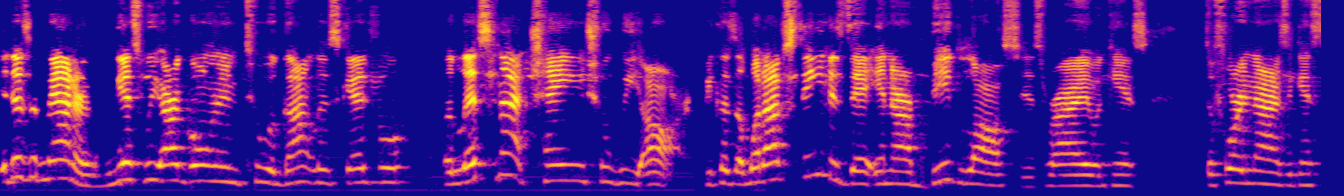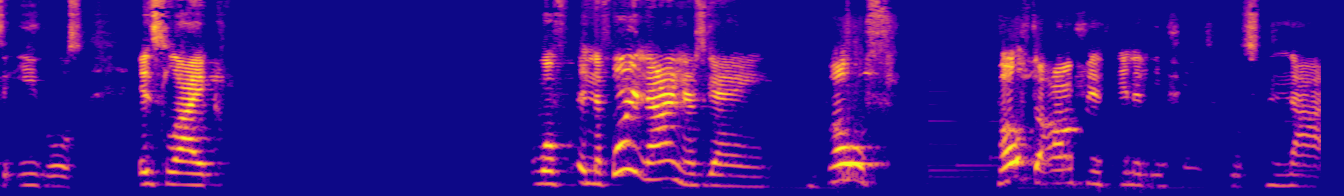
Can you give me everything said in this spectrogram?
It doesn't matter. Yes, we are going into a gauntlet schedule, but let's not change who we are. Because what I've seen is that in our big losses, right, against the 49ers, against the Eagles, it's like, well, in the 49ers game, both both the offense and the defense was not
